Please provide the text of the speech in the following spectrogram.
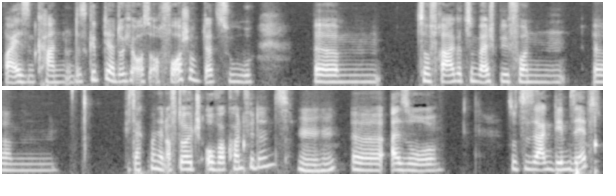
weisen kann. Und es gibt ja durchaus auch Forschung dazu, ähm, zur Frage zum Beispiel von, ähm, wie sagt man denn auf Deutsch, Overconfidence. Mhm. Äh, also sozusagen dem Selbst,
